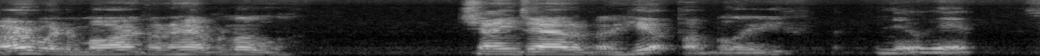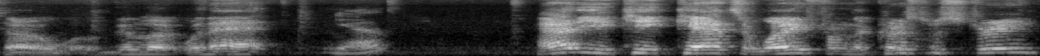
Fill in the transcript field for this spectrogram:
Irwin tomorrow going to have a little change out of a hip, I believe. New hip. So uh, good luck with that. Yep. How do you keep cats away from the Christmas tree?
